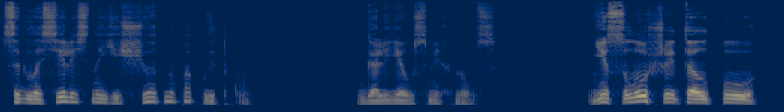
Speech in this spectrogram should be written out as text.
согласились на еще одну попытку. Галье усмехнулся. — Не слушай толпу!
